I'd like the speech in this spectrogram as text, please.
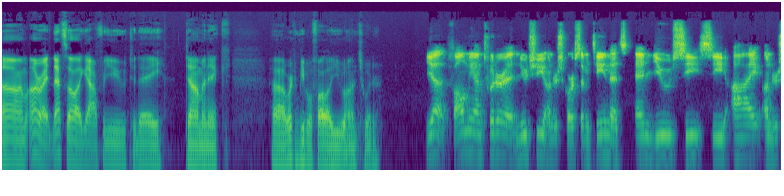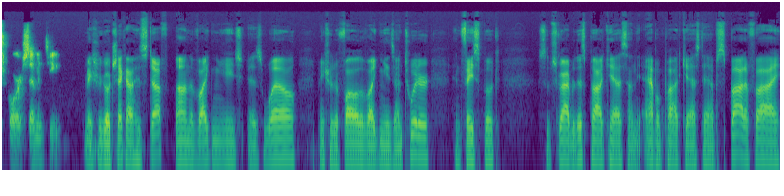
Um, all right, that's all I got for you today, Dominick. Uh, where can people follow you on Twitter? yeah. Follow me on Twitter at Nucci underscore seventeen. That's N U C C I underscore seventeen. Make sure to go check out his stuff on the Viking Age as well. Make sure to follow the Viking Age on Twitter and Facebook. Subscribe to this podcast on the Apple Podcast app, Spotify,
